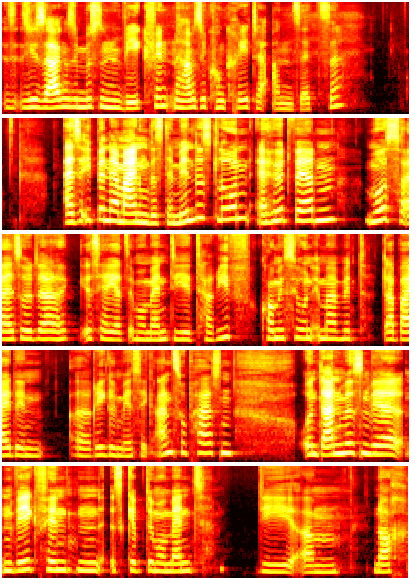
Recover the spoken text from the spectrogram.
Sie sagen, Sie müssen einen Weg finden. Haben Sie konkrete Ansätze? Also ich bin der Meinung, dass der Mindestlohn erhöht werden muss. Also da ist ja jetzt im Moment die Tarifkommission immer mit dabei, den äh, regelmäßig anzupassen. Und dann müssen wir einen Weg finden. Es gibt im Moment die ähm, noch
